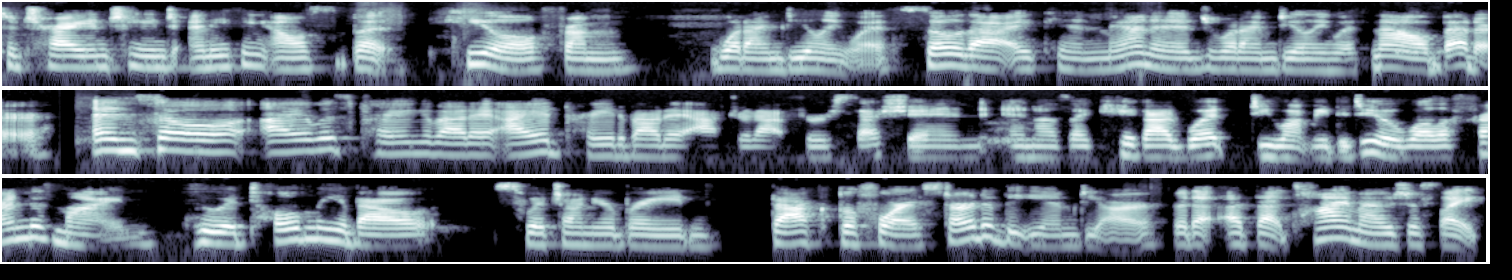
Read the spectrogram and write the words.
to try and change anything else but heal from what I'm dealing with so that I can manage what I'm dealing with now better. And so I was praying about it. I had prayed about it after that first session and I was like, "Hey God, what do you want me to do?" Well, a friend of mine who had told me about switch on your brain back before I started the EMDR, but at, at that time I was just like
